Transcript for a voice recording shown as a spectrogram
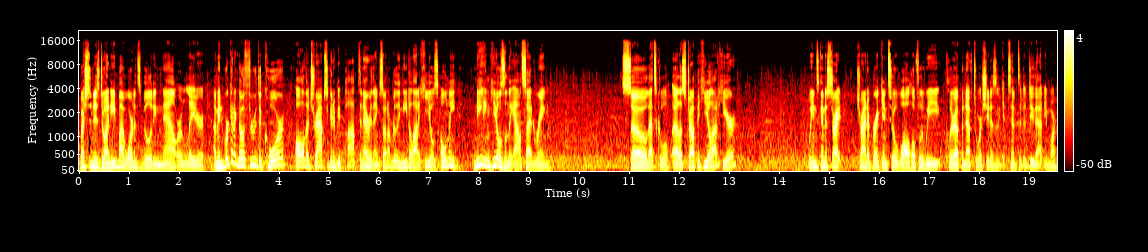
Question is, do I need my Warden's ability now or later? I mean, we're going to go through the core. All the traps are going to be popped and everything, so I don't really need a lot of heals. Only needing heals on the outside ring. So, that's cool. Uh, let's drop a heal out here. Queen's to start trying to break into a wall. Hopefully we clear up enough to where she doesn't get tempted to do that anymore.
